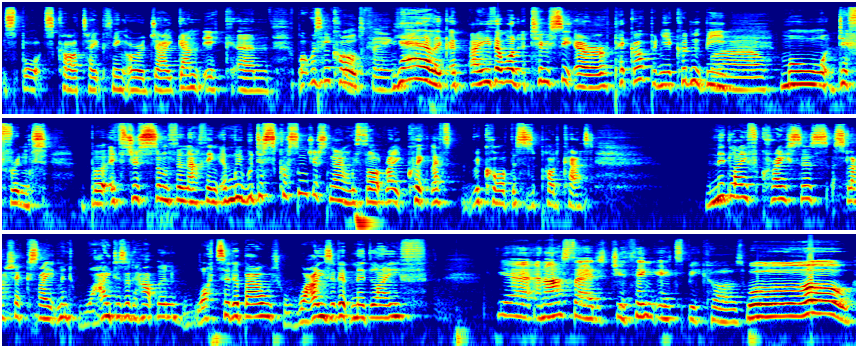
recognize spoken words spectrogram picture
sports car type thing or a gigantic, um, what was it called? thing. Yeah, like a, I either want a two seater or a pickup, and you couldn't be Wow. more different. But it's just something I think, and we were discussing just now. We thought, right, quick, let's record this as a podcast midlife crisis slash excitement. Why does it happen? What's it about? Why is it at midlife? Yeah, and I said, do you think it's because, whoa,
